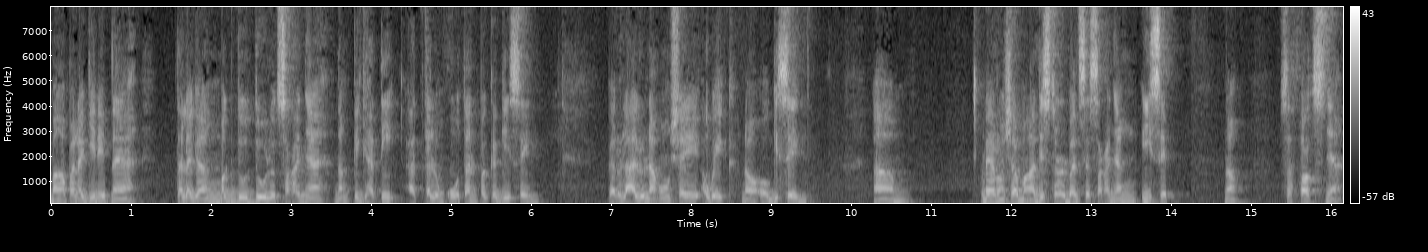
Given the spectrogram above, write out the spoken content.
mga panaginip na talagang magdudulot sa kanya ng pighati at kalungkutan pagkagising. Pero lalo na kung siya ay awake no, o gising, um, meron siya mga disturbances sa kanyang isip, no? sa thoughts niya,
